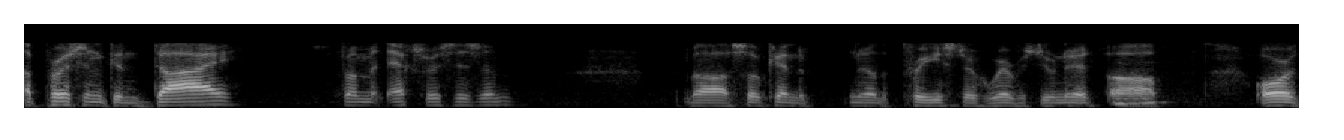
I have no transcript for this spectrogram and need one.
A person can die from an exorcism. Uh, so can the you know the priest or whoever's doing it, mm-hmm. uh, or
